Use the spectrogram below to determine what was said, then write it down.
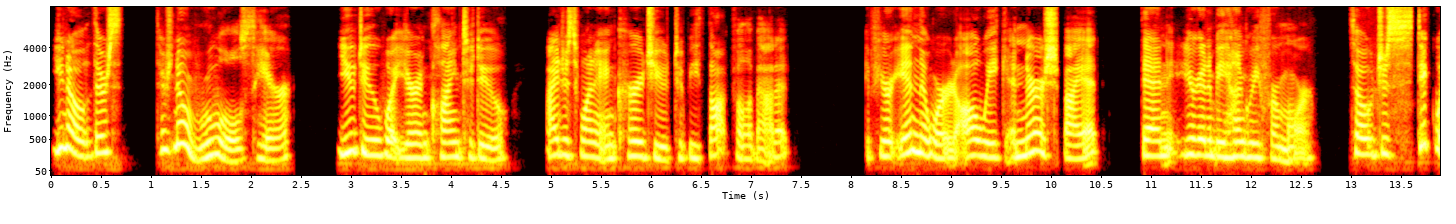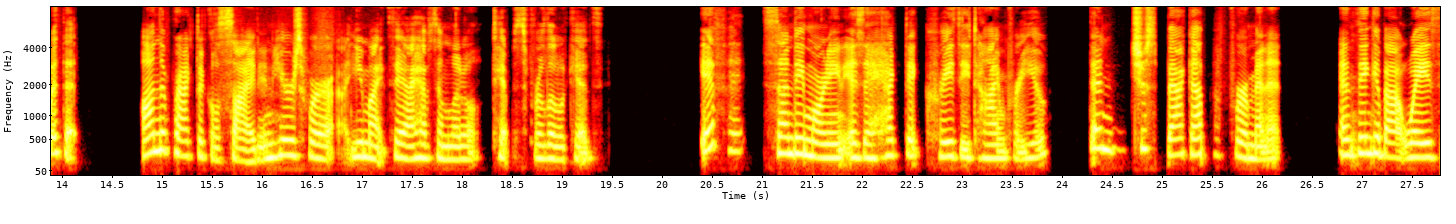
you know, there's there's no rules here. You do what you're inclined to do. I just want to encourage you to be thoughtful about it. If you're in the word all week and nourished by it, then you're going to be hungry for more. So just stick with it. On the practical side, and here's where you might say I have some little tips for little kids. If Sunday morning is a hectic, crazy time for you, then just back up for a minute and think about ways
